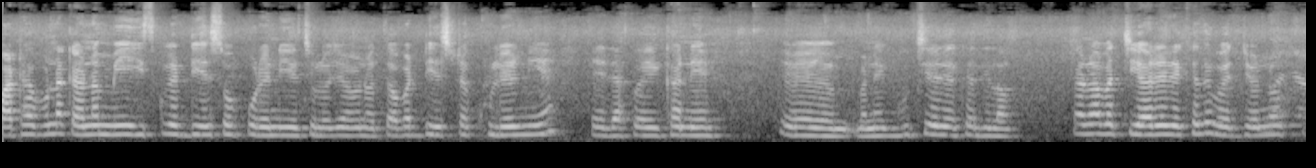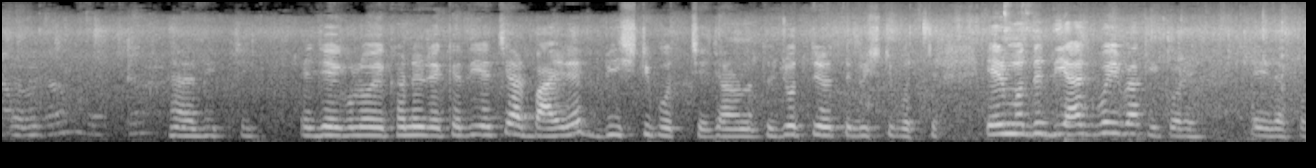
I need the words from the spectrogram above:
পাঠাবো না কেননা মেয়ে স্কুলের ড্রেসও পরে নিয়েছিল যেমন তো আবার ড্রেসটা খুলে নিয়ে এই দেখো এখানে মানে গুছিয়ে রেখে দিলাম। কারণ আবার চেয়ারে রেখে দেবো এর জন্য হ্যাঁ দিচ্ছি। এই যে এগুলো এখানে রেখে দিয়েছি, আর বাইরে বৃষ্টি পড়ছে, জানো না তো, জোরতে জোরতে বৃষ্টি পড়ছে। এর মধ্যে দিয়ে আসবোই বা কী করে? এই দেখো।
